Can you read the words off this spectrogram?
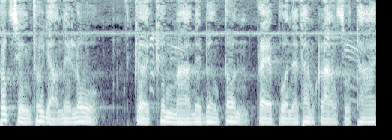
ทุกสิ่งทุกอย่างในโลก เกิดขึ้นมาในเบื้องต้น แปรปรวนในท่ามกลางสุดท้าย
